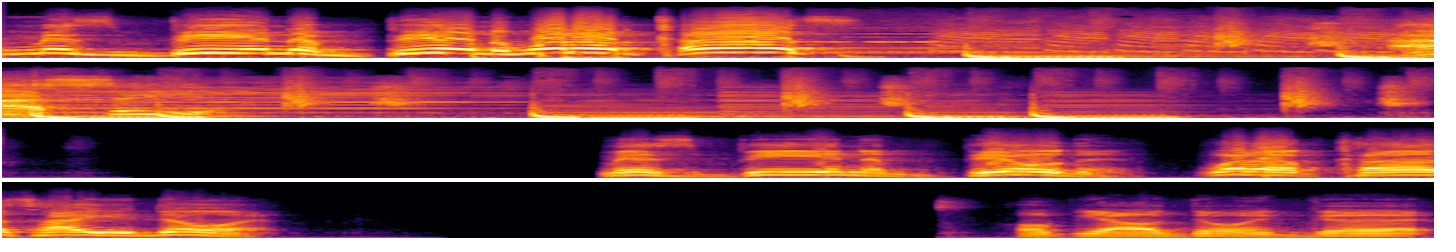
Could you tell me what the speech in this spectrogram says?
Miss B in the building. What up, cuz? I see you. Miss B in the building. What up, cuz? How you doing? Hope y'all doing good.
